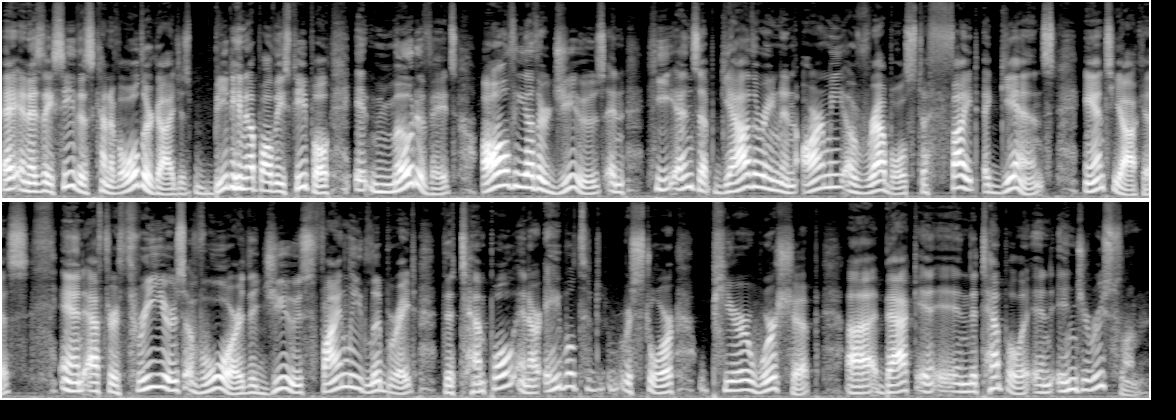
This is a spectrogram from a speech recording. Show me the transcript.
And as they see this kind of older guy just beating up all these people, it motivates all the other Jews, and he ends up gathering an army of rebels to fight against Antiochus. And after three years of war, the Jews finally liberate the temple and are able to restore pure worship uh, back in, in the temple and in Jerusalem.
